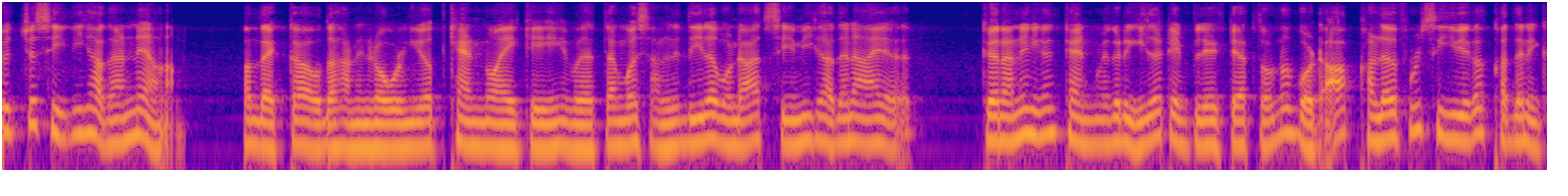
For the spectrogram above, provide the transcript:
වෙච්ච සීවී හදන්න යනම් දැක් උදහන රෝල් යොත් කැන්වා එක වතන්ව සල්ල දීල ගොඩාත් සීවි හදන අය කරන්න නික කැන්මකට ගීල ටෙම්පලේට ඇත්වන ගොඩා කලෆුල් සීව එකක් හදනෙක්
